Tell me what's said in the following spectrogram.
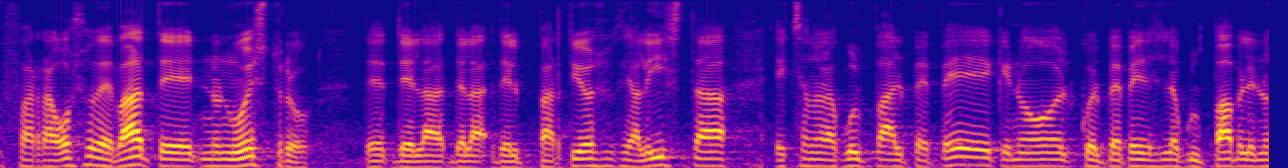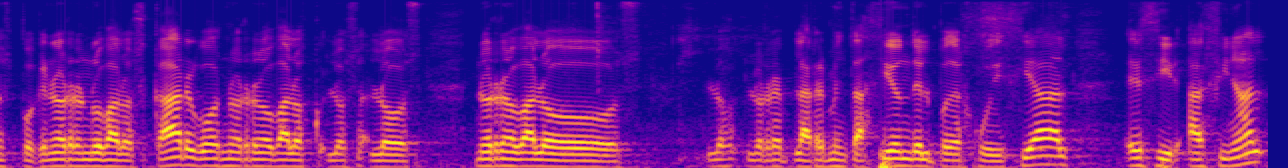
farragoso debate, no nuestro, del Partido Socialista echando la culpa al PP, que no el PP es la culpable porque no renueva los cargos, no renueva los, los, no renueva los, la reglamentación del Poder Judicial. Es decir, al final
